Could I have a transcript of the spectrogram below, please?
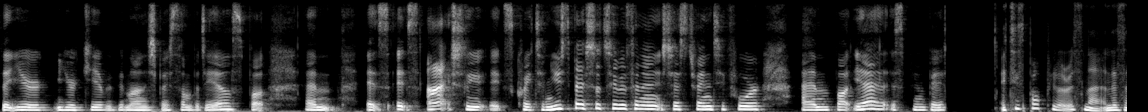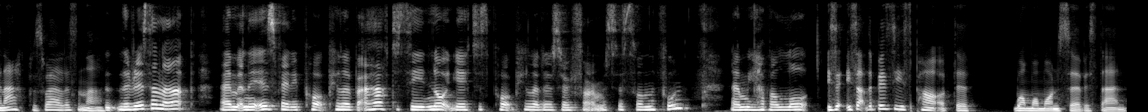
that your your care would be managed by somebody else. But um, it's it's actually it's quite a new specialty within NHS twenty four. Um, but yeah, it's been better it is popular, isn't it? And there's an app as well, isn't there? There is an app, um, and it is very popular. But I have to say, not yet as popular as our pharmacists on the phone. And we have a lot. Is it, is that the busiest part of the 111 service then,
